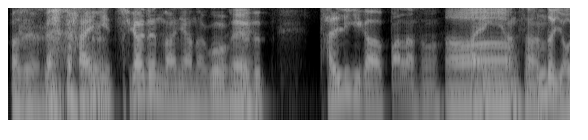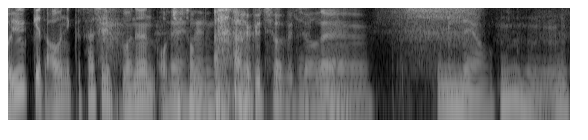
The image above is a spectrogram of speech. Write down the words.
맞아요. 다행히 지각은 많이 안 하고 네. 그래도 달리기가 빨라서 아. 다행히 항상 좀 더 여유 있게 나오니까 사실 그거는 어쩔 네. 수 없는 거예요. 그렇죠, 그렇죠. 네. 재밌네요. 음.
